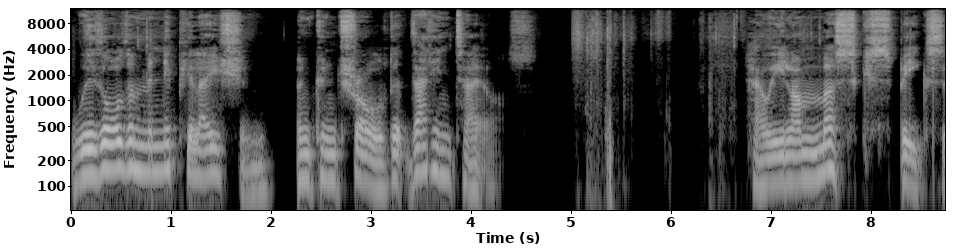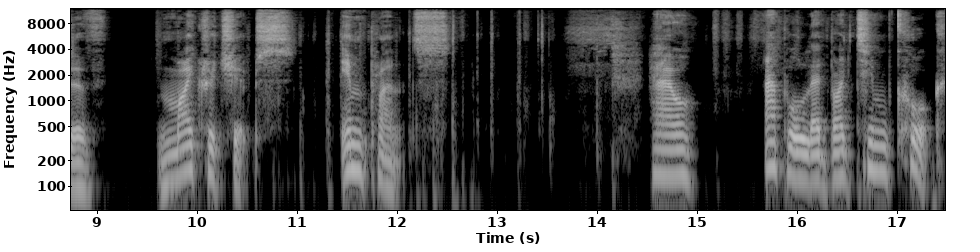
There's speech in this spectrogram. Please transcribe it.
with all the manipulation and control that that entails. How Elon Musk speaks of microchips, implants, how Apple, led by Tim Cook,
